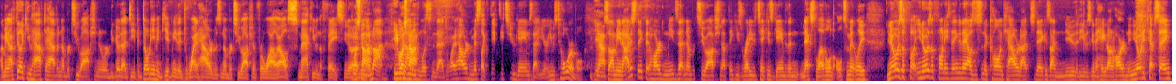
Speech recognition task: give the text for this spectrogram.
I mean, I feel like you have to have a number two option in order to go that deep. And don't even give me that Dwight Howard was a number two option for a while, or I'll smack you in the face. You know what Was I mean? not. I'm not. He I'm was not, not. even listening to that. Dwight Howard missed like 52 games that year. He was horrible. Yeah. So I mean, I just think that Harden needs that number two option. I think he's ready to take his game to the next level, and ultimately, you know, it was a fun, you know, it was a funny thing today. I was listening to Colin Cowherd today because I knew that he was going to hate on Harden, and you know what he kept saying?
